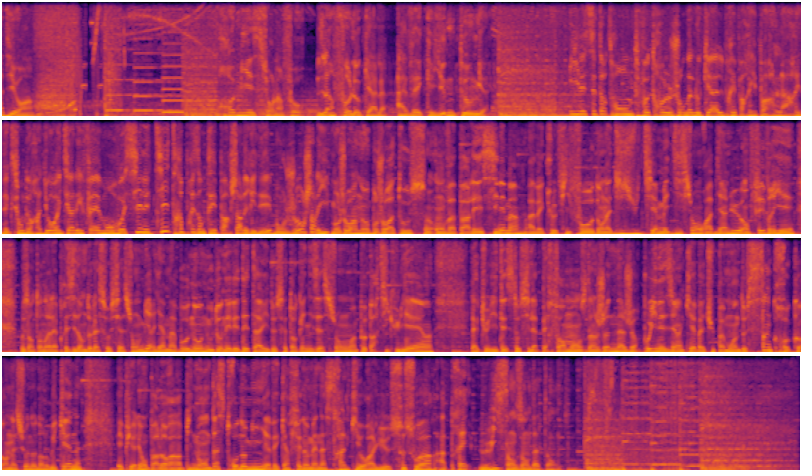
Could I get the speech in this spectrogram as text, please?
Radio 1. Premier sur l'info, l'info locale avec Yuntung. Il est 7h30, votre journal local préparé par la rédaction de Radio Inter FM. Voici les titres présentés par Charlie Ridé. Bonjour Charlie. Bonjour Arnaud, bonjour à tous. On va parler cinéma avec le FIFO dont la 18e édition aura bien lieu en février. Vous entendrez la présidente de l'association Myriam Abono nous donner les détails de cette organisation un peu particulière. L'actualité c'est aussi la performance d'un jeune nageur polynésien qui a battu pas moins de 5 records nationaux dans le week-end. Et puis allez, on parlera rapidement d'astronomie avec un phénomène astral qui aura lieu ce soir après 800 ans d'attente. out.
